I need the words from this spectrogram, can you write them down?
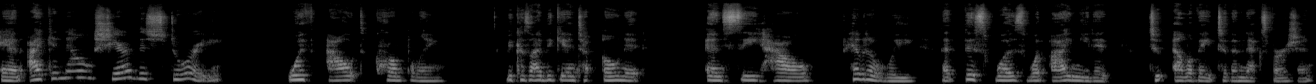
And I can now share this story without crumpling because I began to own it and see how pivotally that this was what I needed to elevate to the next version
